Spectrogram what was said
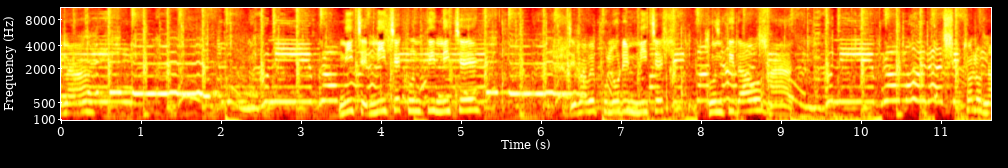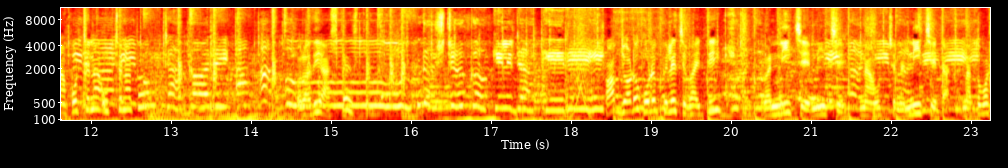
উঠছে না। নিচে নিচে খুন্তি, নিচে। যেভাবে ফুলুরির নিচে খুন্তি দাও হ্যাঁ। চলো না, পড়ছে না, উঠছে না তো। আস্তে আস্তে। সব জড়ো করে ফেলেছে ভাইটি। এবার নিচে নিচে। না, উঠছে না, নিচে টাকা। না, তোমার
